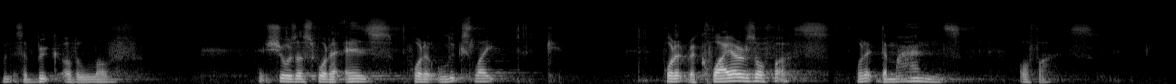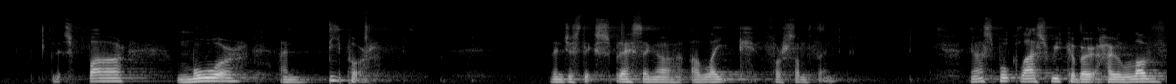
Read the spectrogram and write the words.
when it's a book of love. It shows us what it is, what it looks like, what it requires of us, what it demands of us. And it's far more and deeper than just expressing a, a like for something. You know, I spoke last week about how love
